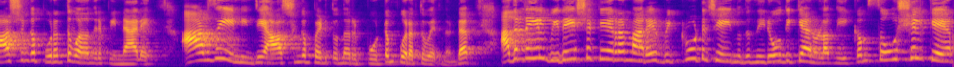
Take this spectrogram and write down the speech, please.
ആശങ്ക പുറത്തു വന്നതിന് പിന്നാലെ ആർ സി എന്നിന്റെ ആശങ്കപ്പെടുത്തുന്ന റിപ്പോർട്ടും പുറത്തു വരുന്നുണ്ട്. അതിനിടയിൽ വിദേശ കേരളമാരെ റിക്രൂട്ട് ചെയ്യുന്നത് നിരോധിക്കാനുള്ള നീക്കം സോഷ്യൽ കെയർ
